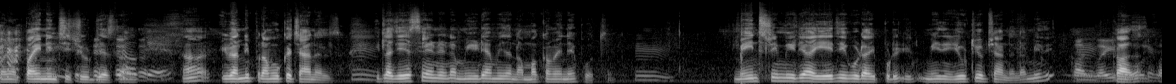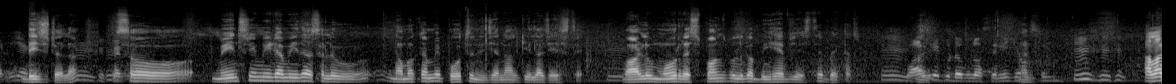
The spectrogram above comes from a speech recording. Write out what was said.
కొంచెం పై నుంచి షూట్ చేస్తాం. ఇవన్నీ ప్రముఖ ఛానల్స్ ఇట్లా చేస్తే ఏంటంటే మీడియా మీద నమ్మకమేనే పోతుంది. మెయిన్ స్ట్రీమ్ మీడియా ఏది కూడా ఇప్పుడు మీది యూట్యూబ్ ఛానల్ మీది? కాదు digital so main stream media మీద అసలు నమ్మకమే పోతుంది జనాలకి ఇలా చేస్తే. వాళ్ళు మోర్ రెస్పాన్సిబుల్గా బిహేవ్ చేస్తే బెటర్ వస్తాయి నీకేం వస్తాయి? అలా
